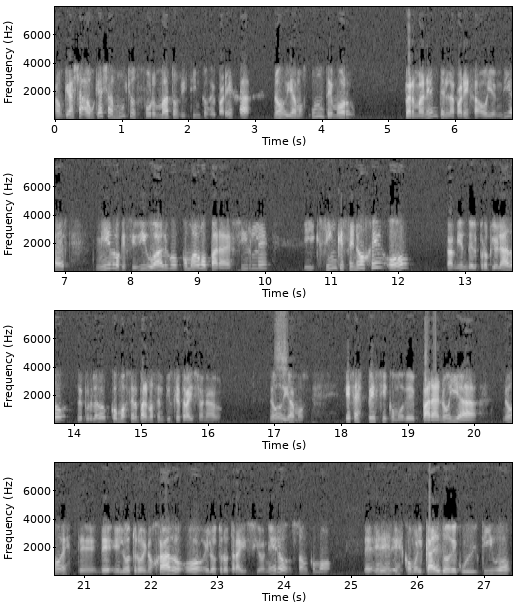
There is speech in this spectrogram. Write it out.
aunque haya, aunque haya muchos formatos distintos de pareja, ¿no? Digamos, un temor permanente en la pareja hoy en día es miedo a que si digo algo, ¿cómo hago para decirle y sin que se enoje? O también del propio lado, del propio lado, ¿cómo hacer para no sentirse traicionado? ¿No? Digamos, esa especie como de paranoia, ¿no? Este, de el otro enojado o el otro traicionero son como, es, es como el caldo de cultivo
